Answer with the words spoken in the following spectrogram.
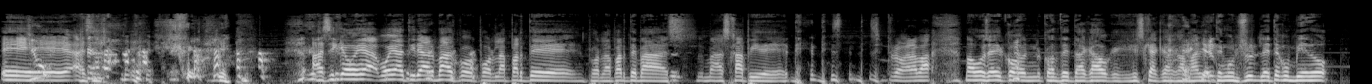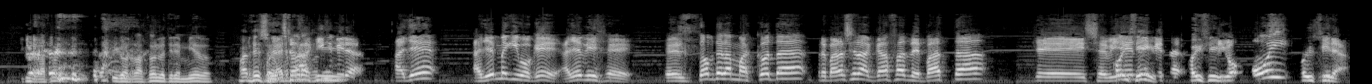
Eh, así, así que voy a, voy a tirar más por, por la parte, por la parte más, más happy de, de- de ese- de ese programa. Vamos a ir con, con ZKO, que es que a Kakamán le tengo un, su- le tengo un miedo. Y con razón, y con razón le tienen miedo. Por eso. Pues aquí. mira, ayer, ayer me equivoqué. Ayer dije, el top de las mascotas, prepararse las gafas de pasta, que se viene... sí, que tal. hoy sí. Digo, hoy, Hoy sí. mira,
